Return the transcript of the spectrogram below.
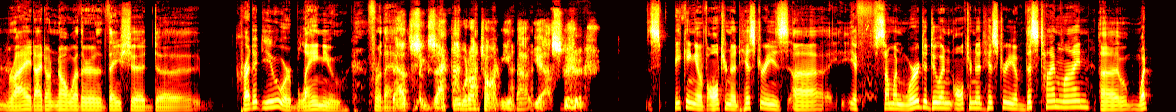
right. I don't know whether they should uh, credit you or blame you for that. That's exactly what I'm talking about. Yes. Speaking of alternate histories, uh, if someone were to do an alternate history of this timeline, uh, what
